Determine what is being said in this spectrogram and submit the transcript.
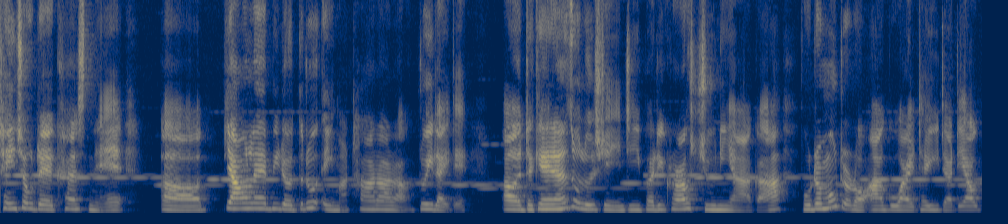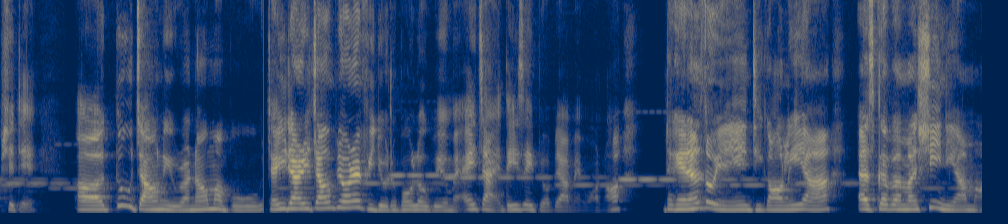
ထိန်းချုပ်တဲ့ Curse နဲ့အာပြောင်းလဲပြီးတော့သူတို့အိမ်မှာထားထားတာကိုတွေးလိုက်တယ်အာတကယ်တမ်းဆိုလို့ရှိရင်ဒီ Buddy Crouch Junior က Voldemort တော်တော်အားကိုးရတဲ့ထိပ်တာတယောက်ဖြစ်တယ်အာသူ့အကြောင်းတွေကိုတော့နောက်မှပို့ဒေတာရီအကြောင်းပြောတဲ့ဗီဒီယိုတစ်ပုတ်လုပ်ပေးဦးမယ်အဲ့ကြရင်အသေးစိတ်ပြောပြမယ်ပေါ့နော် တကယ်တမ်းဆိုရင်ဒီကောင်လေးက Azkaban မှာရှိနေရမှာ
